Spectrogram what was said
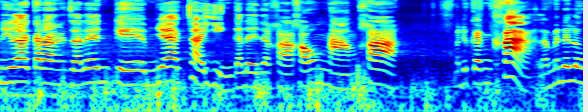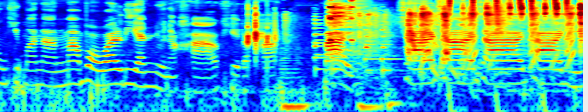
วันนี้เรากำลังจะเล่นเกมแยกชายหญิงกันเลยนะคะ เข้าห้องน้ำค่ะ มาดูกันค่ะ แล้วไม่ได้ลงคลิปมานานมากเพราะว่าเรียนอยู่นะคะ โอเคนะคะ ไป ชายชายชายชายหญิง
